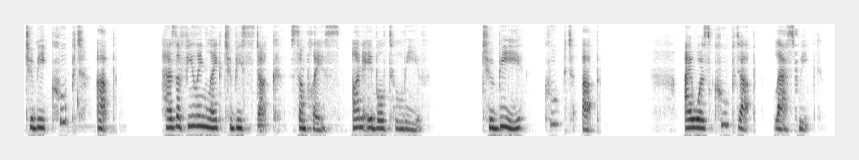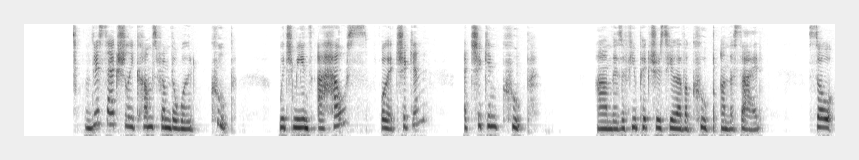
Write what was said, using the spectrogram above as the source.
to be cooped up, has a feeling like to be stuck someplace, unable to leave. To be cooped up. I was cooped up last week. This actually comes from the word coop, which means a house for a chicken, a chicken coop. Um, there's a few pictures here of a coop on the side. So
